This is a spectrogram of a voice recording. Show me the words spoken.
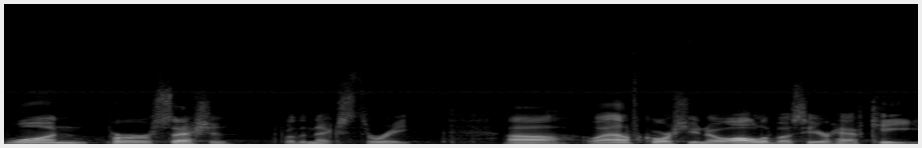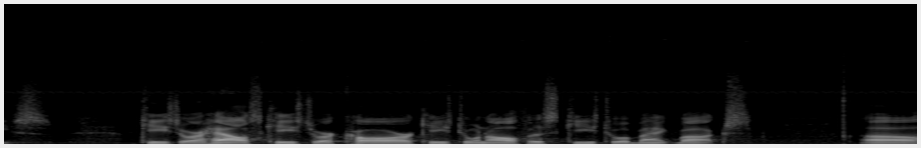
one per session for the next three. Uh, well, of course, you know, all of us here have keys keys to our house, keys to our car, keys to an office, keys to a bank box. Uh,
